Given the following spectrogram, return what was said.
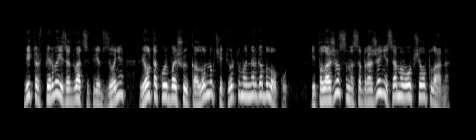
Виктор впервые за 20 лет в зоне вел такую большую колонну к четвертому энергоблоку и положился на соображение самого общего плана.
